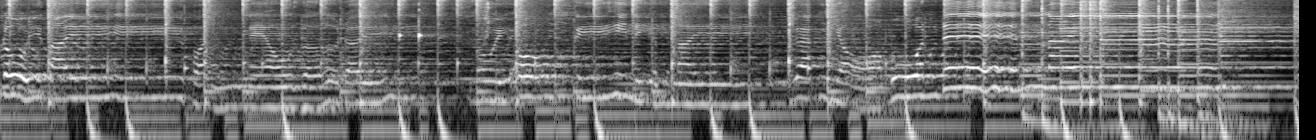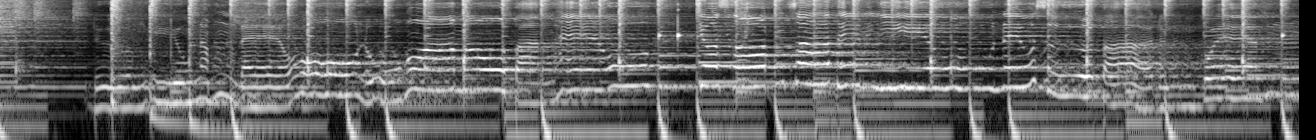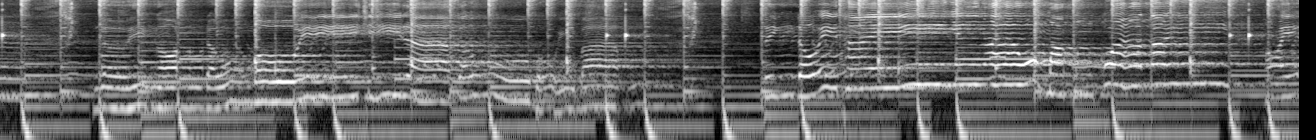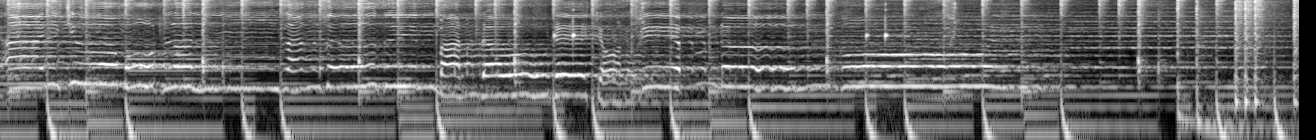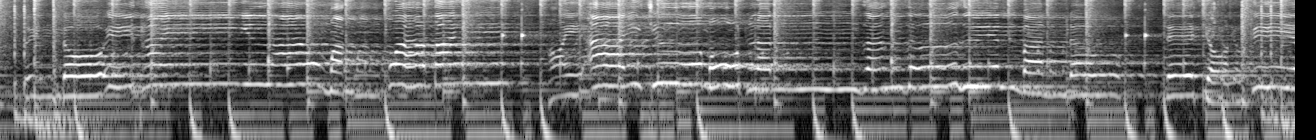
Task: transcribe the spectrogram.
Đôi. đổi thay như áo mặc qua tay, hỏi ai chưa một lần gian dỡ duyên ban đầu để chọn kia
